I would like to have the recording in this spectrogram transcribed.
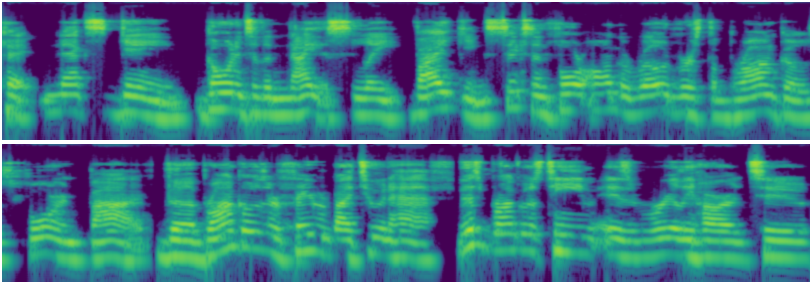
Okay, next game going into the night slate. Vikings six and four on the road versus the Broncos four and five. The Broncos are favored by two and a half. This Broncos team is really hard to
